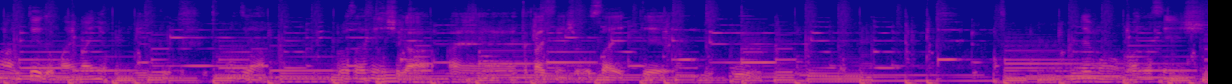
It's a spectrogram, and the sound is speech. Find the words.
まあ、ある程度前々に踏んでいくまずは黒沢選手が、えー、高橋選手を抑えていくでも和田選手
